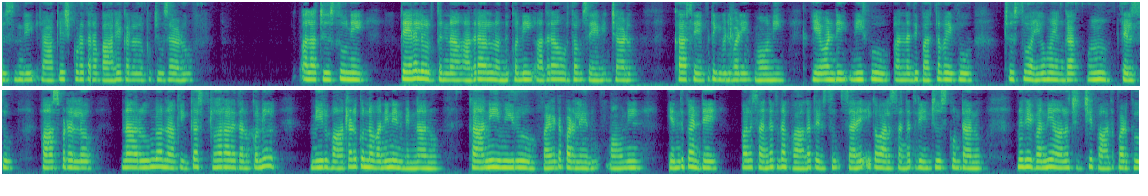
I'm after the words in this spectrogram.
చూసింది. రాకేష్ కూడా తన భార్య కళలోకి చూశాడు. అలా చూస్తూనే తేనెలూరుతున్న అదరాలను అందుకొని అదరామృతం సేవించాడు. కాసేపటికి విడిపడి మౌని ఏవండి మీకు అన్నది భర్త వైపు చూస్తూ అయోమయంగా తెలుసు. హాస్పిటల్లో నా రూమ్లో నాకు ఇంకా స్పృహ రాలేదనుకొని మీరు మాట్లాడుకున్నవన్నీ నేను విన్నాను. కానీ మీరు బయటపడలేదు మౌని. ఎందుకంటే వాళ్ళ సంగతి నాకు బాగా తెలుసు. సరే ఇక వాళ్ళ సంగతి నేను చూసుకుంటాను. నువ్వు ఇవన్నీ ఆలోచించి బాధపడకు.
